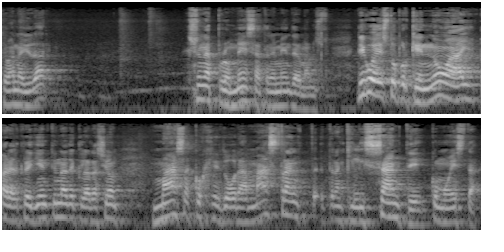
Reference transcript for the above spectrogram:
te van a ayudar. Es una promesa tremenda, hermanos. Digo esto porque no hay para el creyente una declaración más acogedora, más tranquilizante como esta.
